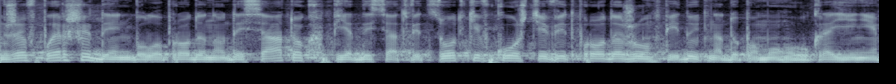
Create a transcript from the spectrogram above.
Вже в перший день було продано десяток, 50% коштів від продажу підуть на допомогу Україні.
